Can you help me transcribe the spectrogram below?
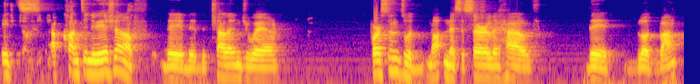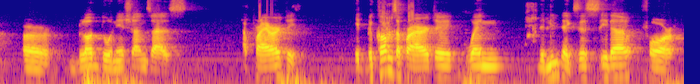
it's a continuation of the, the, the challenge where persons would not necessarily have the blood bank or blood donations as a priority. It becomes a priority when the need exists either for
